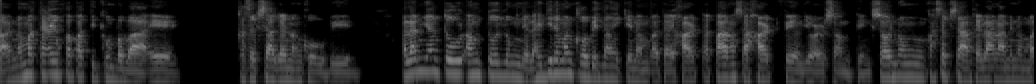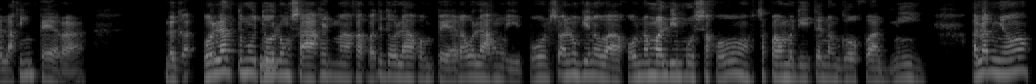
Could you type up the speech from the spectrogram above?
ah namatay yung kapatid kong babae kasagsagan ng COVID alam niyo ang, tul- ang tulong nila hindi naman COVID nang ikinamatay heart uh, parang sa heart failure or something so nung kasagsagan kailangan namin ng malaking pera nag walang tumutulong sa akin mga kapatid, wala akong pera, wala akong ipon. So anong ginawa ko? Namalimos ako sa pamamagitan ng GoFundMe. Alam nyo,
